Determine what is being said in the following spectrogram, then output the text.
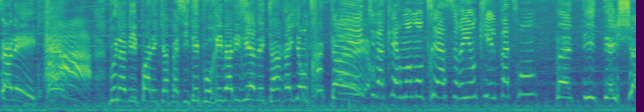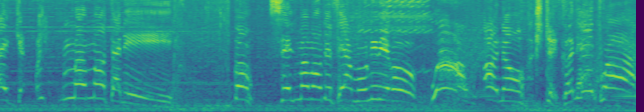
Désolé. Ah Vous n'avez pas les capacités pour rivaliser avec un rayon tracteur. Tu vas clairement montrer à ce rayon qui est le patron. Petit échec momentané. Bon, c'est le moment de faire mon numéro. Waouh Oh non Je te connais, toi.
